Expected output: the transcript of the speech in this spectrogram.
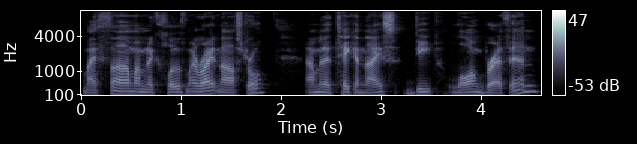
my thumb. I'm going to close my right nostril. I'm going to take a nice, deep, long breath in.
